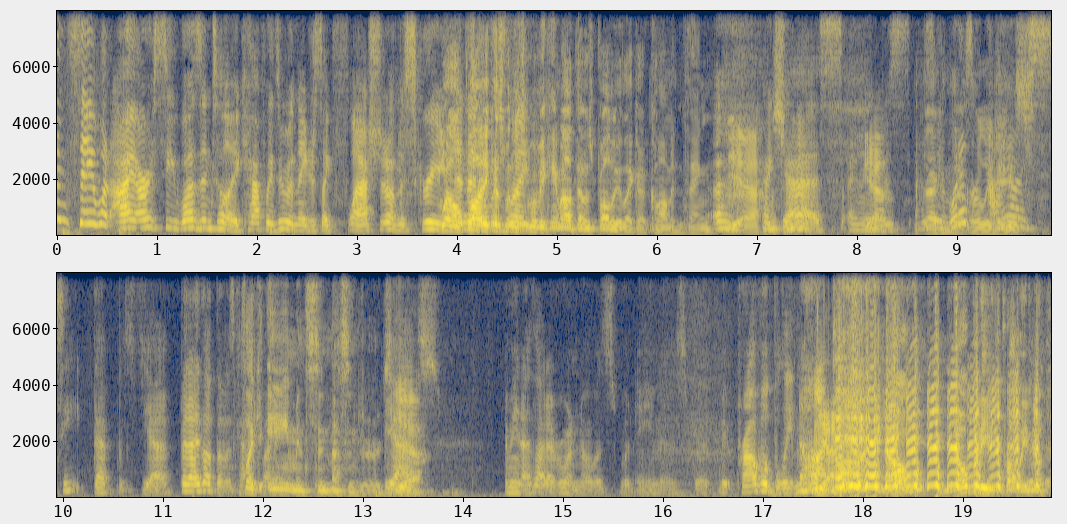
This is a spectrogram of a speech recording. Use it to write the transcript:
even say what IRC was until like halfway through and they just like flashed it on the screen Well, and then probably it was because when this movie came out, that was probably like a common thing. yeah. I assuming. guess. I mean, Yeah. it was. I was Back like, in what the is early days. IRC? That was yeah, but I thought that was It's kind like funny. AIM Instant Messenger. Yeah. Yeah. I mean, I thought everyone knows what AIM is, but it- probably not. Yeah. no, nobody probably knows.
